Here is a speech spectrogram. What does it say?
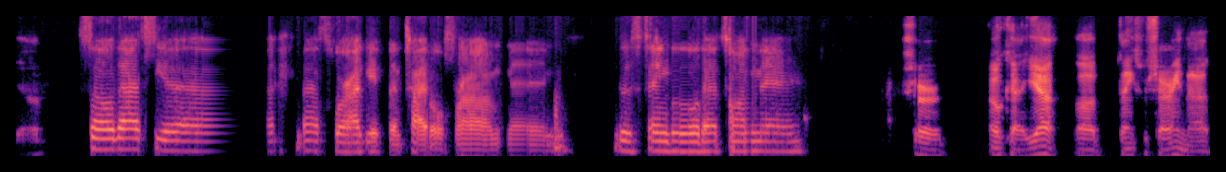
yeah. so that's yeah, that's where I get the title from and the single that's on there. Sure. Okay. Yeah. Uh, thanks for sharing that.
